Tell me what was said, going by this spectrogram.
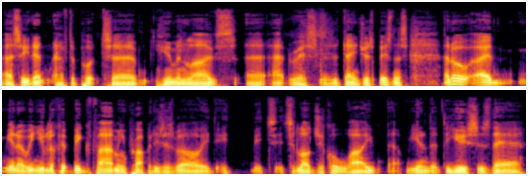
uh, so you don't have to put uh, human lives uh, at risk. It's a dangerous business, and all, uh, you know, when you look at big farming properties as well, it, it, it's it's logical why you know that the use is there.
